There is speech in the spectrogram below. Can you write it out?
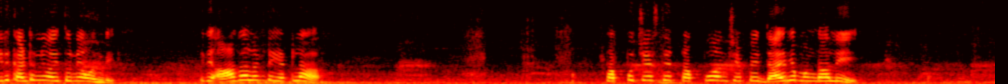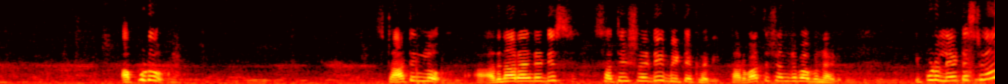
ఇది కంటిన్యూ అవుతూనే ఉంది. ఇది ఆగాలంటే ఎట్లా? తప్పు చేస్తే తప్పు అని చెప్పే ధైర్యం ఉండాలి. అప్పుడు స్టార్టింగ్లో ఆదినారాయణ రెడ్డి సతీష్ రెడ్డి బీటెక్ రవి తర్వాత చంద్రబాబు నాయుడు. ఇప్పుడు లేటెస్ట్గా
